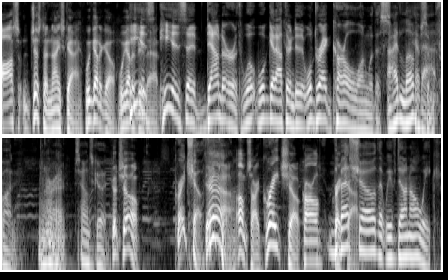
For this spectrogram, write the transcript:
Awesome. Just a nice guy. We got to go. We got to do is that. he is uh, down to earth. We'll we'll get out there and do it. We'll drag Carl along with us. I'd love have some that. fun. All right, sounds good. Good show. Great show. Thank yeah. Oh, I'm sorry. Great show, Carl. The Great best job. show that we've done all week.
